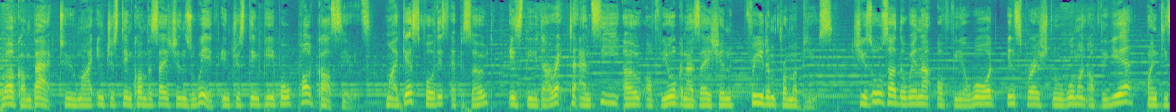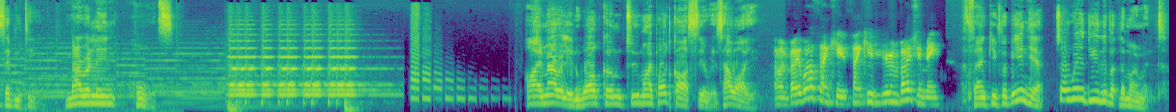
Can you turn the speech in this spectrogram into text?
Welcome back to my Interesting Conversations with Interesting People podcast series. My guest for this episode is the director and CEO of the organization Freedom from Abuse. She is also the winner of the award Inspirational Woman of the Year 2017, Marilyn Hawes. Hi, Marilyn. Welcome to my podcast series. How are you? I'm very well, thank you. Thank you for inviting me. Thank you for being here. So, where do you live at the moment?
